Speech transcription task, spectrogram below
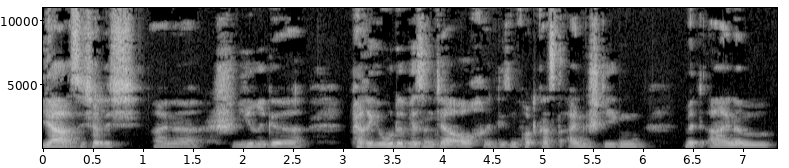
Ja, sicherlich eine schwierige Periode. Wir sind ja auch in diesen Podcast eingestiegen mit einem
